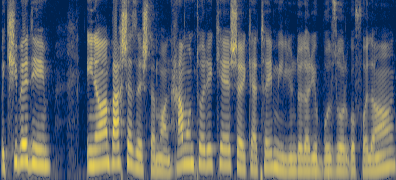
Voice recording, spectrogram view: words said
به کی بدیم؟ اینا بخش از اجتماع همونطوری که شرکت های میلیون دلاری بزرگ و فلان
